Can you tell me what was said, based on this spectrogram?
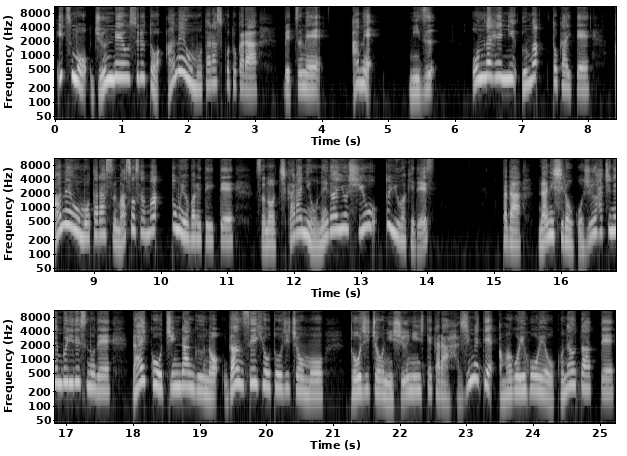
いつも巡礼をすると雨をもたらすことから別名雨、水、女編に馬と書いて雨をもたらす祖様とも呼ばれていてその力にお願いをしようというわけです。ただ何しろ58年ぶりですので大光鎮蘭宮の元清氷当時長も当時長に就任してから初めて雨乞い放映を行うとあって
